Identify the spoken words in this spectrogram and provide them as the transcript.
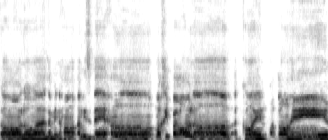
طولو هذا منحو המזבחו, וכיפר עולוב, הכהן, וטוהר.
